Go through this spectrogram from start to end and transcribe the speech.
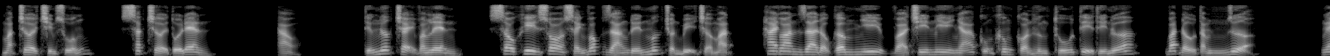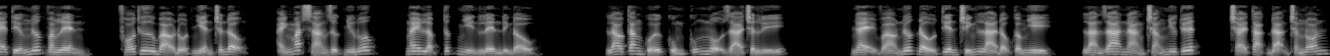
mặt trời chìm xuống, sắc trời tối đen. Ảo. Tiếng nước chảy vang lên, sau khi so sánh vóc dáng đến mức chuẩn bị trở mặt, hai hoan gia độc âm nhi và chi ni nhã cũng không còn hứng thú tỉ thí nữa, bắt đầu tắm rửa. Nghe tiếng nước vang lên, Phó Thư Bảo đột nhiên chấn động, ánh mắt sáng rực như đuốc, ngay lập tức nhìn lên đỉnh đầu. Lao tăng cuối cùng cũng ngộ ra chân lý. Nhảy vào nước đầu tiên chính là độc câm nhi, làn da nàng trắng như tuyết, trái tạc đạn trắng nõn.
